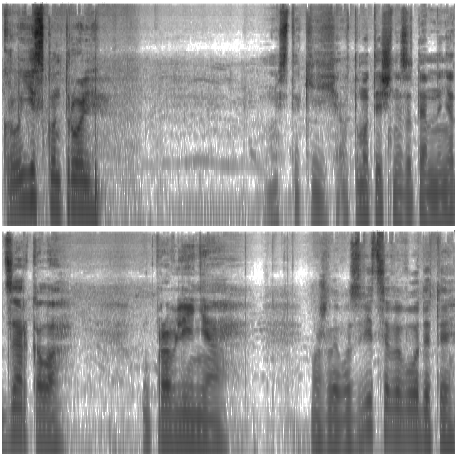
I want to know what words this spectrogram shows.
круїз контроль. Ось такий автоматичне затемнення дзеркала, управління можливо звідси виводити,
